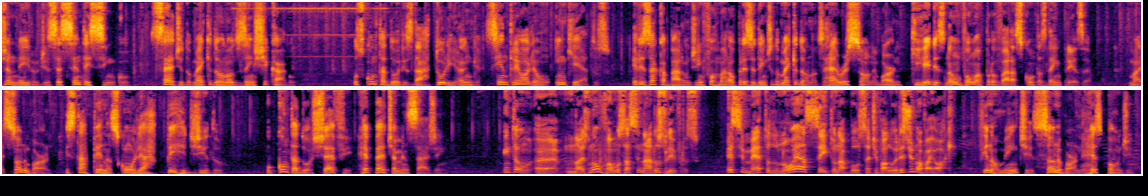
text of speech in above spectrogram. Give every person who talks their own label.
Speaker 1: janeiro de 65, sede do McDonald's em Chicago. Os contadores da Arthur Young se entreolham inquietos. Eles acabaram de informar ao presidente do McDonald's, Harry Sonneborn, que eles não vão aprovar as contas da empresa. Mas Sonneborn está apenas com o olhar perdido. O contador-chefe repete a mensagem.
Speaker 2: Então, uh, nós não vamos assinar os livros. Esse método não é aceito na Bolsa de Valores de Nova York.
Speaker 1: Finalmente, Sonneborn responde.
